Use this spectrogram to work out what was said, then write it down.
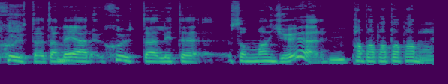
skjuta, utan det är skjuta lite som man gör. Pam, pam, pam, pam, pam. Pam,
